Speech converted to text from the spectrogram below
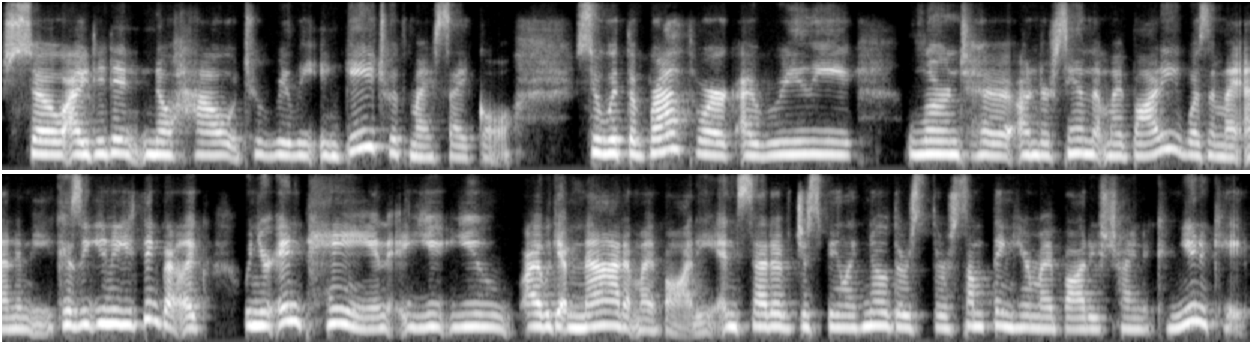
So I didn't know how to really engage with my cycle. So with the breath work, I really learned to understand that my body wasn't my enemy. Because you know you think about it, like when you're in pain you you I would get mad at my body instead of just being like no there's there's something here my body's trying to communicate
